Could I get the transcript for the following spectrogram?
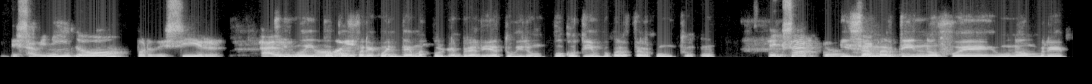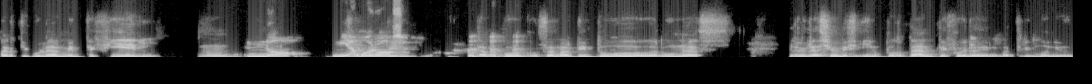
desavenido, por decir algo. Sí, muy poco frecuente, además, porque en realidad tuvieron poco tiempo para estar juntos, ¿no? Exacto. Y San Martín no fue un hombre particularmente fiel, ¿no? No, ni amoroso. tampoco. San Martín tuvo algunas relaciones importantes fuera del matrimonio.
